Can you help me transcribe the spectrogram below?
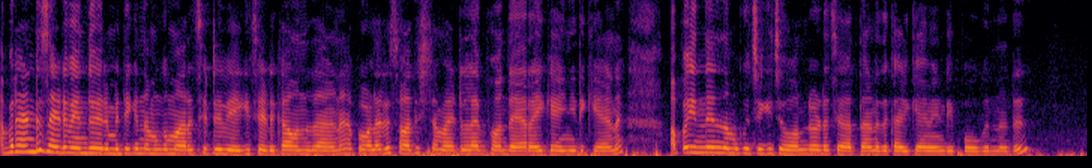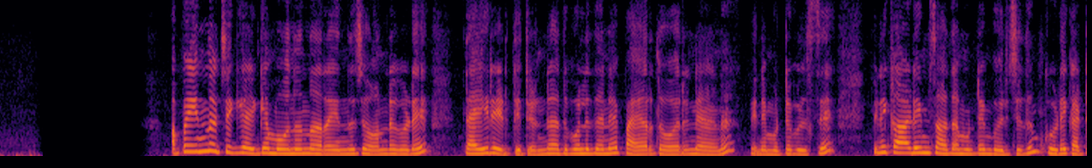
അപ്പോൾ രണ്ട് സൈഡ് വെന്ത് വരുമ്പോഴത്തേക്കും നമുക്ക് മറിച്ചിട്ട് വേവിച്ചെടുക്കാവുന്നതാണ്. അപ്പോൾ വളരെ സ്വാദിഷ്ടമായിട്ടുള്ള വിഭവം തയ്യാറായി കഴിഞ്ഞിരിക്കുകയാണ്. അപ്പോൾ ഇന്ന് നമുക്ക് ഉച്ചയ്ക്ക് ചോറിന്റെ കൂടെ ചേർത്താണ് ഇത് കഴിക്കാൻ വേണ്ടി പോകുന്നത്. അപ്പോൾ ഇന്ന് ഉച്ചയ്ക്ക് കഴിക്കാൻ പോകുന്നതെന്ന് പറയുന്നത് ചോറിന്റെ കൂടെ തൈര് എടുത്തിട്ടുണ്ട്. അതുപോലെ തന്നെ പയർ തോരനാണ് പിന്നെ മുട്ട പുൽസ് പിന്നെ കാടയും സാധാ മുട്ടയും പൊരിച്ചതും കൂടെ കട്ട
